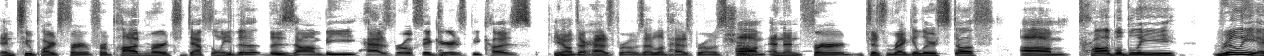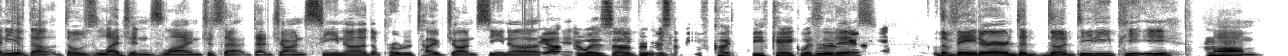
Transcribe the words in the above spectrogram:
in two parts for, for pod merch. Definitely the, the zombie Hasbro figures because, you know, they're Hasbros. I love Hasbros. Sure. Um, and then for just regular stuff, um, probably really any of the, those legends line, just that, that John Cena, the prototype John Cena. Yeah, there was uh, Brutus the beef cut, beefcake with Brutus, the Vader, the the DDP. Mhm. Um,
